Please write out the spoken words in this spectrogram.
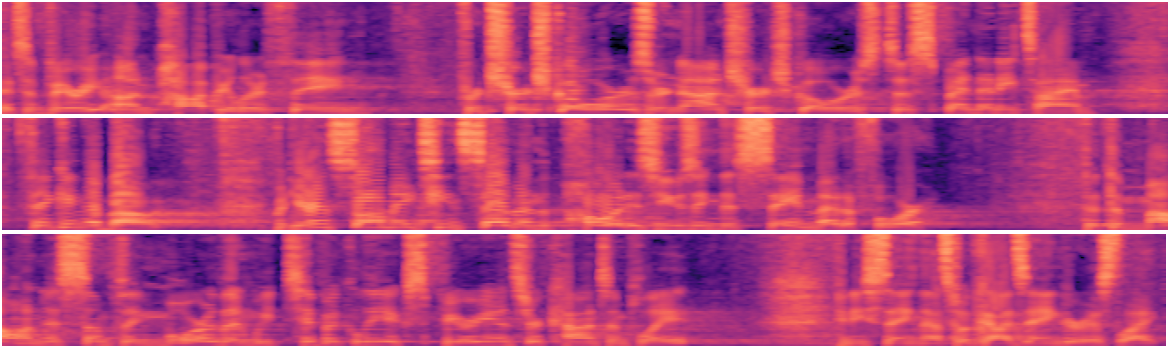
It's a very unpopular thing for churchgoers or non churchgoers to spend any time thinking about. But here in Psalm 18:7, the poet is using the same metaphor that the mountain is something more than we typically experience or contemplate. And he's saying that's what God's anger is like.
